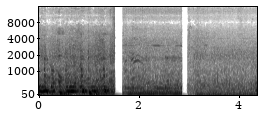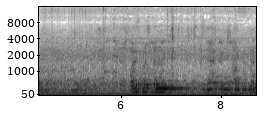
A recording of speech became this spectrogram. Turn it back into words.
Sayın Başkanım, değerli misafirler,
